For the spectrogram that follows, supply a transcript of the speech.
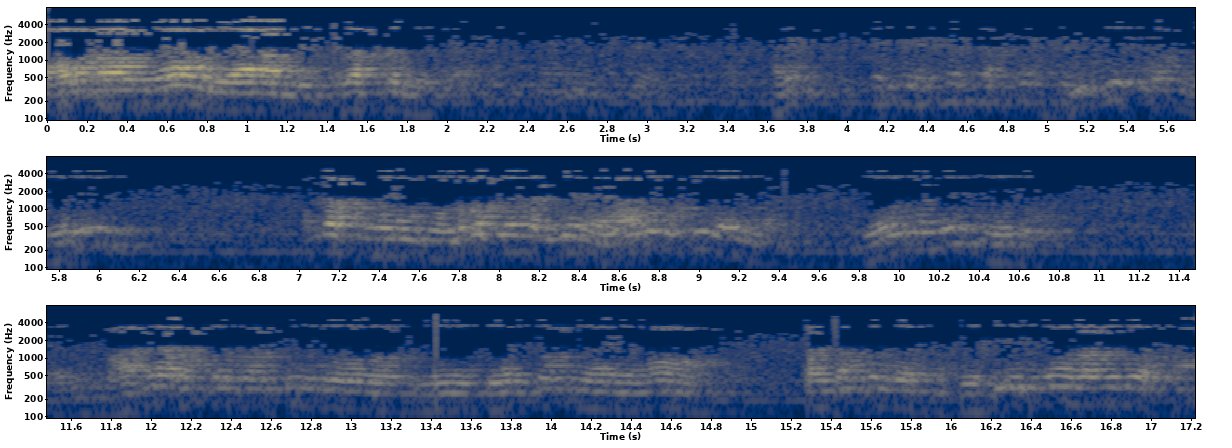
ఓవరాల్గా విశ్వాసం అంటే అప్పుడు నేను ఉండబోలేదు అంటే ఎలాగో వసూలు అయింది ఏముందండి? మీరు మాట్లాడుతున్నటువంటి మీ దేశం నేనేమో సంకల్పం చేస్తాం ప్రతి యజ్ఞం ఎలాగో చేస్తాం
